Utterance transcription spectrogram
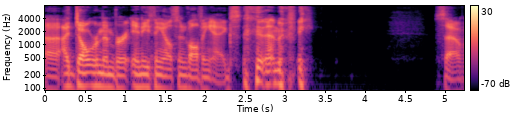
uh, I don't remember anything else involving eggs in that movie. So,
